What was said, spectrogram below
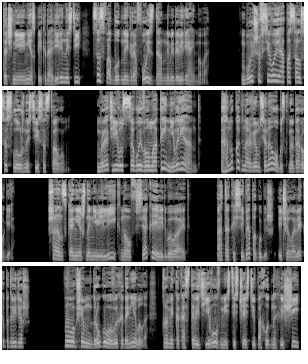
Точнее, несколько доверенностей со свободной графой с данными доверяемого. Больше всего я опасался сложностей со стволом. Брать его с собой в Алматы не вариант. А ну как нарвемся на обыск на дороге. Шанс, конечно, невелик, но всякое ведь бывает. А так и себя погубишь, и человека подведешь. В общем, другого выхода не было, кроме как оставить его вместе с частью походных вещей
